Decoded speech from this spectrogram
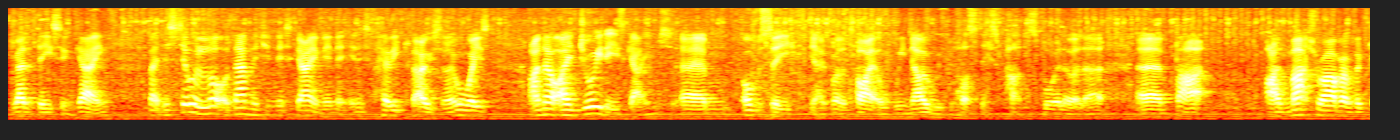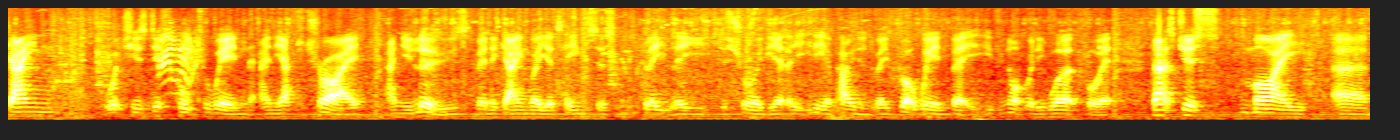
we've had a decent game, but there's still a lot of damage in this game, and, it's very close. And I always, I know I enjoy these games. Um, obviously, you know, by the title, we know we've lost this one. Spoiler alert. Uh, but I'd much rather have a game which is difficult to win and you have to try and you lose than a game where your team's just completely destroyed the, the opponent where you've got to win but you've not really worked for it. That's just my um,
